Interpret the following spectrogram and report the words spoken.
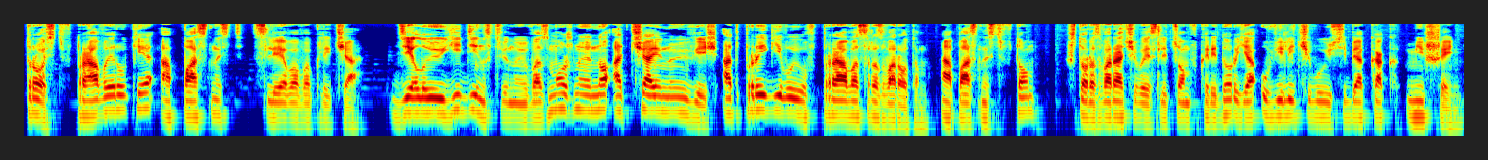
Трость в правой руке, опасность с левого плеча. Делаю единственную возможную, но отчаянную вещь. Отпрыгиваю вправо с разворотом. Опасность в том, что, разворачиваясь лицом в коридор, я увеличиваю себя как мишень.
